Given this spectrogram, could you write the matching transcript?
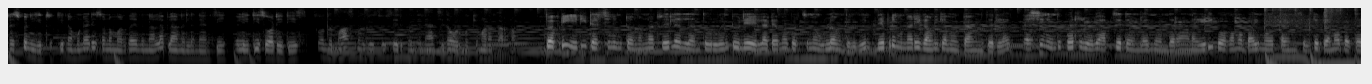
ட்ரெஸ் பண்ணிக்கிட்டு இருக்கு. நான் முன்னாடி சொன்ன மாதிரி தான் இது நல்ல பிளான் இல்லை Nancy well it is what it is so அந்த மாஸ் மர்டர் சூசைடுக்கு வந்து நான்சி தான் ஒரு முக்கியமான காரணம். இப்போ அப்படியே எடி டஸ்டின் வந்தோம்னா ட்ரெய்லரில் அந்த ஒரு வெண்ட் வழியாக எல்லா டெமோ பட்ஸுமே உள்ளே வந்துருது. இது எப்படி முன்னாடியே கவனிக்காம விட்டாங்கன்னு தெரியல. டஸ்டின் வந்து போர்ட்டல் வழியாக அப்சைட் டைம்லேருந்து வந்துடுறான். ஆனால் எடி போகாமல் பை மோர் டைம் சொல்லிட்டு டெமோ பட்டை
